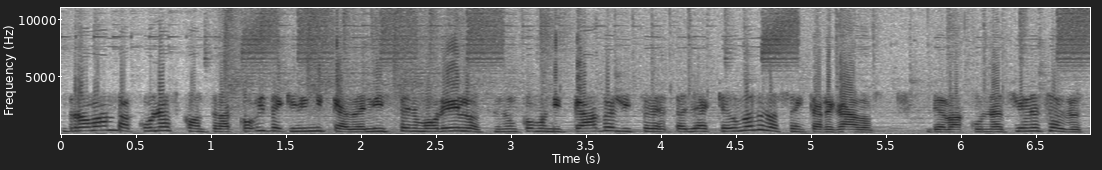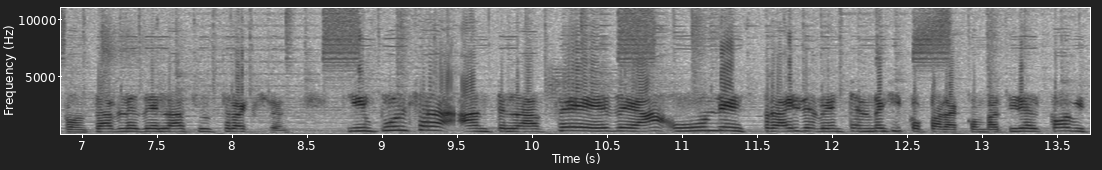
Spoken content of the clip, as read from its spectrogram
Roban vacunas contra COVID de clínica de Lista Morelos. En un comunicado, el detalla que uno de los encargados de vacunación es el responsable de la sustracción impulsa ante la FDA un spray de venta en México para combatir el COVID.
